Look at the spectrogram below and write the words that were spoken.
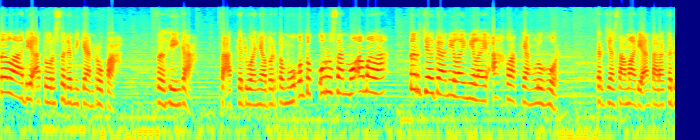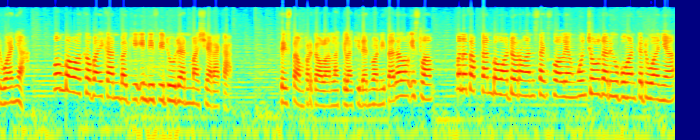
telah diatur sedemikian rupa sehingga saat keduanya bertemu untuk urusan muamalah terjaga nilai-nilai akhlak yang luhur. Kerjasama di antara keduanya membawa kebaikan bagi individu dan masyarakat. Sistem pergaulan laki-laki dan wanita dalam Islam menetapkan bahwa dorongan seksual yang muncul dari hubungan keduanya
